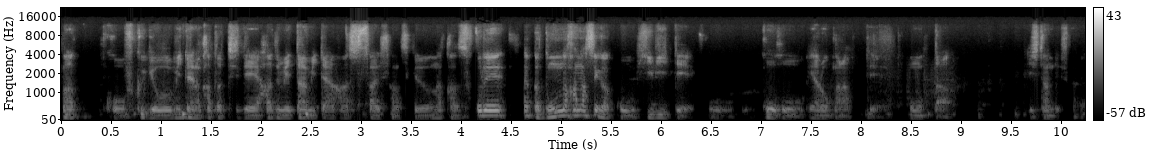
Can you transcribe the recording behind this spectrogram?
まあ、こう副業みたいな形で始めたみたいな話されてたんですけど、なんかそこで、なんかどんな話がこう響いて、こう候補をやろうかなって思ったりしたんですかね？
